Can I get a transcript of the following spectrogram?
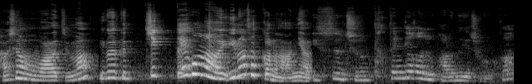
다시 한번 말하지만 이거 이렇게 찍 떼고 나면 이런 색깔은 아니야. 입술 주름 탁 당겨가지고 바르는 게 좋을까?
